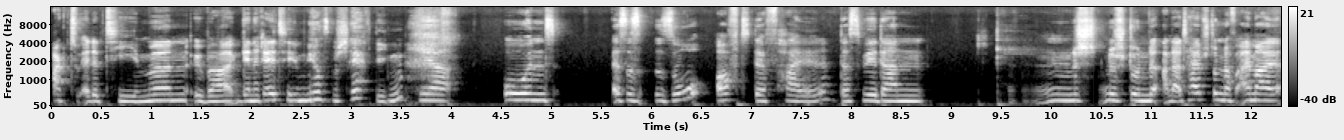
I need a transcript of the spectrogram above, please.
aktuelle Themen, über generell Themen, die uns beschäftigen. Ja. Und es ist so oft der Fall, dass wir dann eine Stunde, anderthalb Stunden auf einmal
